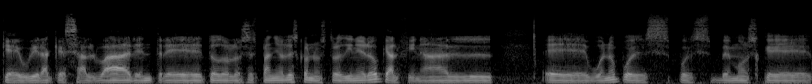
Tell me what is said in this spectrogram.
que hubiera que salvar entre todos los españoles con nuestro dinero, que al final, eh, bueno, pues, pues vemos que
